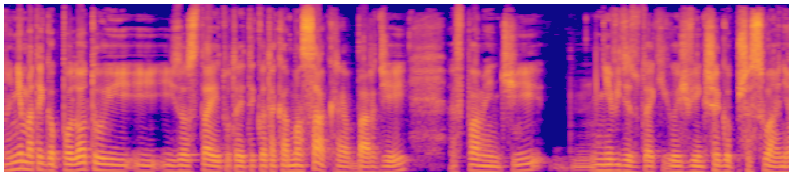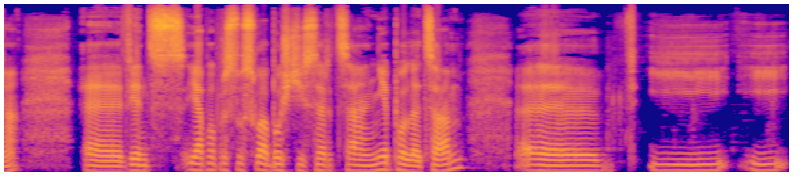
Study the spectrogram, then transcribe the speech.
no nie ma tego polotu i, i, i zostaje tutaj tylko taka masakra bardziej w pamięci. Nie widzę tutaj jakiegoś większego przesłania. E, więc ja po prostu słabości serca nie polecam. E, I, i,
